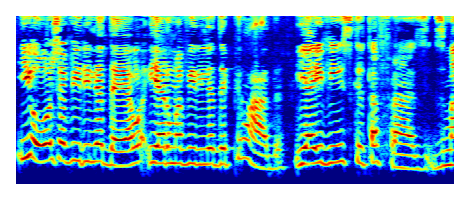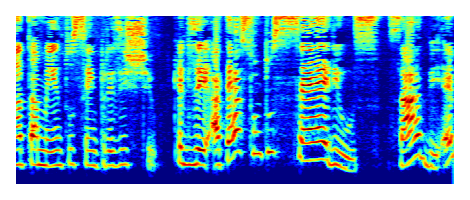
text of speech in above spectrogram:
e hoje a virilha dela, e era uma virilha depilada. E aí vinha escrita a frase, desmatamento sempre existiu. Quer dizer, até assuntos sérios, sabe? É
